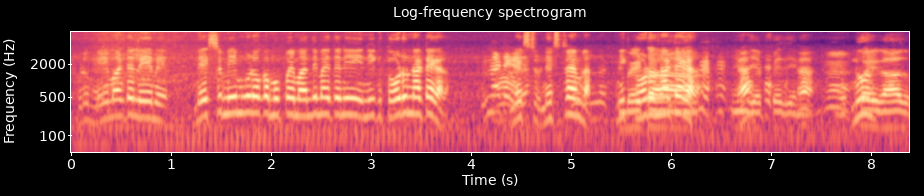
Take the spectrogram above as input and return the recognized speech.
ఇప్పుడు మేమంటే లేమే. నెక్స్ట్ మేము కూడా ఒక ముప్పై మంది అయితే నీ నీకు తోడున్నట్టే కదా. నెక్స్ట్ నెక్స్ట్ టైంలో నీకు తోడున్నట్టే కదా? నేను చెప్పేది. ముప్పై కాదు.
